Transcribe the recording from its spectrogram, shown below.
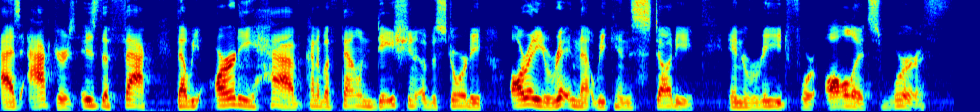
as actors is the fact that we already have kind of a foundation of the story already written that we can study and read for all it's worth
